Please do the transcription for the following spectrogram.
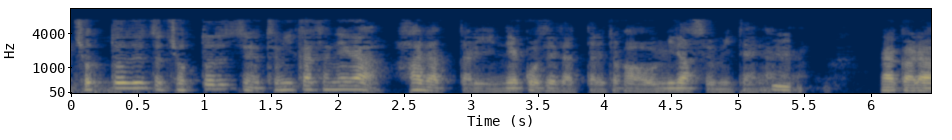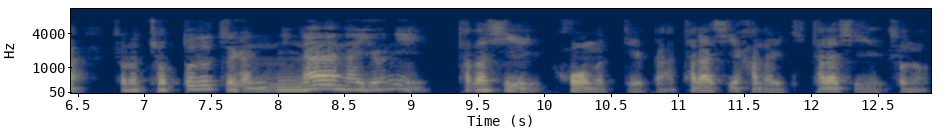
ちょっとずつちょっとずつの積み重ねが歯だったり猫背だったりとかを生み出すみたいなのよ。だから、そのちょっとずつがにならないように、正しいフォームっていうか、正しい歯の位置、正しいその、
